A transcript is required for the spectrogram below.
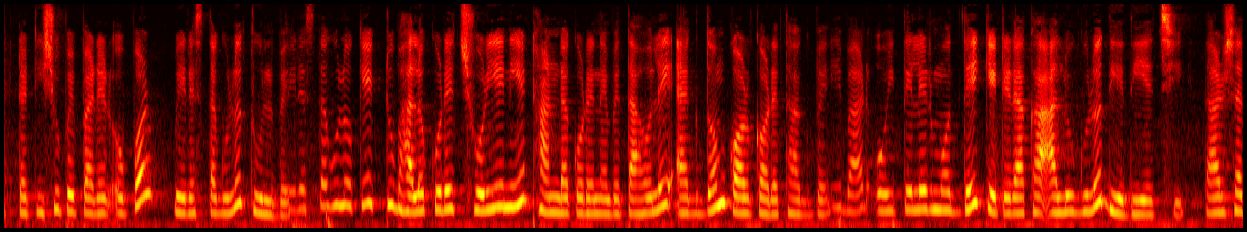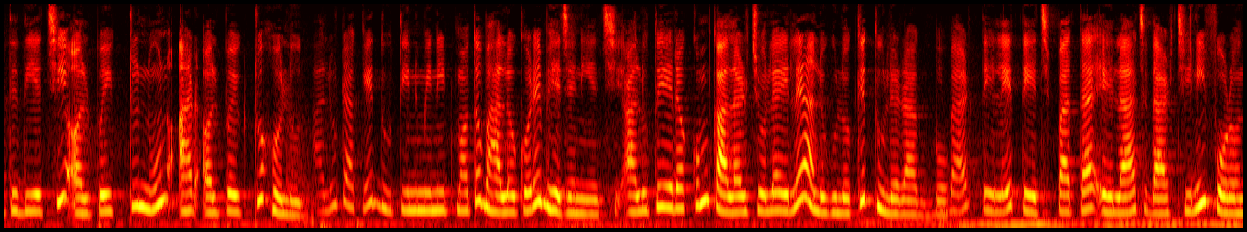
একটা টিস্যু পেপারের ওপর বেরেস্তাগুলো তুলবে। বেরেস্তাগুলোকে একটু ভালো করে ছড়িয়ে নিয়ে ঠান্ডা করে নেবে তাহলে একদম করকরে থাকবে। এবার ওই তেলের মধ্যেই কেটে রাখা আলুগুলো দিয়ে দিয়েছি। তার সাথে দিয়েছি অল্প একটু নুন আর অল্প একটু হলুদ। আলুটাকে দু তিন মিনিট মতো ভালো করে ভেজে নিয়েছি। আলুতে এরকম কালার চলে এলে আলুগুলোকে তুলে রাখব। এবার তেলে তেজপাতা, এলাচ, দারচিনি, ফোড়ন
